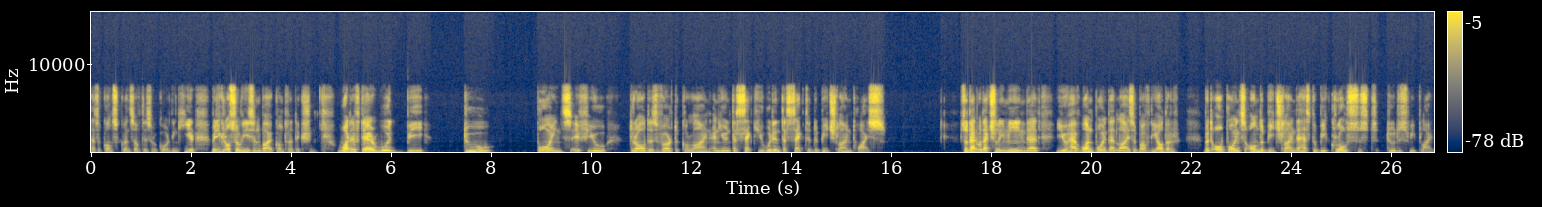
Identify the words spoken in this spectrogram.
as a consequence of this recording here, but you can also reason by contradiction. What if there would be two points if you draw this vertical line and you intersect, you would intersect the beach line twice. So that would actually mean that you have one point that lies above the other, but all points on the beach line that has to be closest to the sweep line.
